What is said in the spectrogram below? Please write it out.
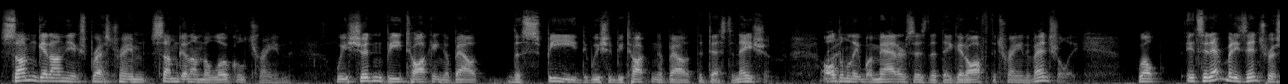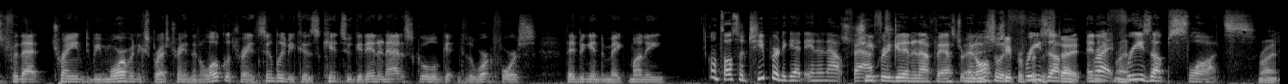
Some get on the express train, some get on the local train. We shouldn't be talking about the speed. We should be talking about the destination. Ultimately, what matters is that they get off the train eventually. Well, it's in everybody's interest for that train to be more of an express train than a local train, simply because kids who get in and out of school, get into the workforce, they begin to make money. Well, it's also cheaper to get in and out fast. Cheaper to get in and out faster, and, And also it frees up state. and Right. frees up slots. Right.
